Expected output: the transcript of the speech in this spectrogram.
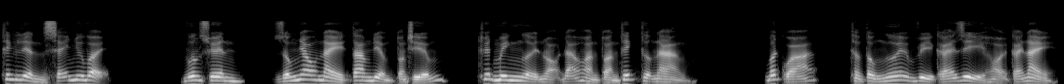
thích liền sẽ như vậy. Vương Xuyên, giống nhau này tam điểm toàn chiếm, thuyết minh người nọ đã hoàn toàn thích thượng nàng. Bất quá, thẩm tổng ngươi vì cái gì hỏi cái này?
